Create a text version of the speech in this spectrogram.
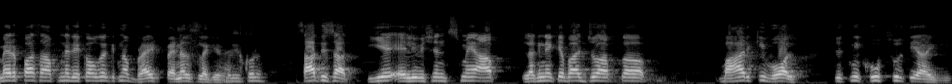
मेरे पास आपने देखा होगा कितना ब्राइट पैनल्स लगे हुए बिल्कुल। साथ ही साथ ये एलिवेशन में आप लगने के बाद जो आपका बाहर की वॉल जितनी खूबसूरती आएगी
